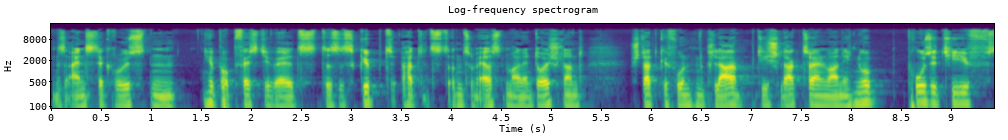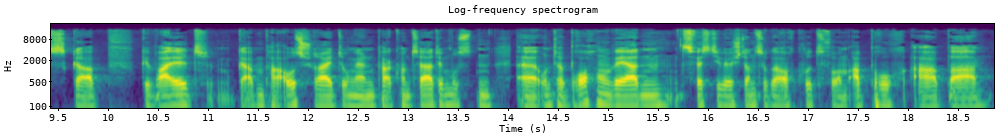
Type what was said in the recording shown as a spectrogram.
Ist eines der größten Hip-Hop-Festivals, das es gibt, hat jetzt dann zum ersten Mal in Deutschland stattgefunden. Klar, die Schlagzeilen waren nicht nur positiv, es gab Gewalt, gab ein paar Ausschreitungen, ein paar Konzerte mussten äh, unterbrochen werden. Das Festival stand sogar auch kurz vorm Abbruch, aber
